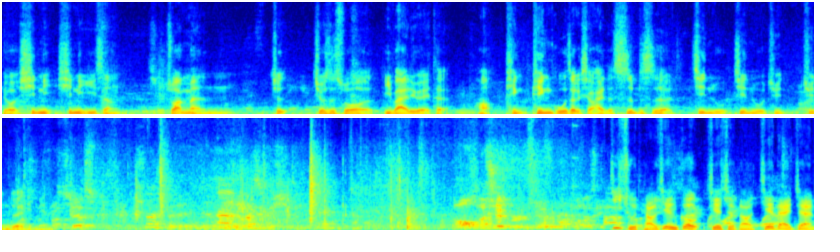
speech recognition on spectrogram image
有心理心理医生，专门就就是说 evaluate，好评评估这个小孩子适不适合进入进入军军队里面。基础条件够，接着到接待站。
